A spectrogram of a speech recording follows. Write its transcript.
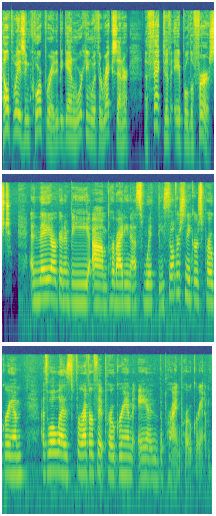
Healthways Incorporated began working with the Rec Center effective April the 1st. And they are going to be um, providing us with the Silver Sneakers program, as well as Forever Fit program and the Prime program.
